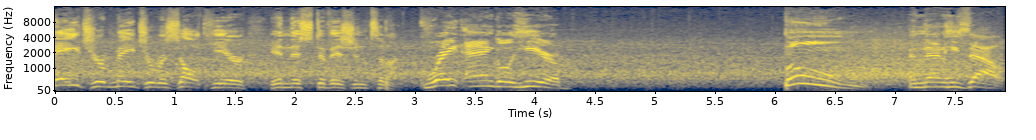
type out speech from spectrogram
major, major result here in this division tonight. Great angle here. Boom! And then he's out.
